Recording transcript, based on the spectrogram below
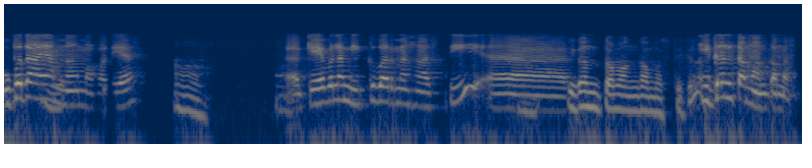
उपधायां न महोदय। केवलम् इक् वर्णः अस्ति इगन्तम् अङ्गम् अस्ति किल? इगन्तम् अङ्गम् अस्ति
